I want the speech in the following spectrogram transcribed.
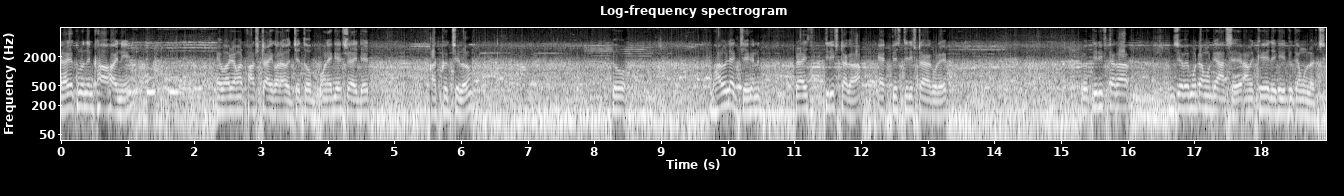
এর আগে কোনো দিন খাওয়া হয়নি। এবারে আমার ফার্স্ট ট্রাই করা হচ্ছে, তো অনেক এক্সাইটেড কাজ করছিল। তো ভালো লাগছে, এখানে প্রাইস তিরিশ টাকা, এক পিস তিরিশ টাকা করে। তো তিরিশ টাকা হিসেবে মোটামুটি আছে, আমি খেয়ে দেখি একটু কেমন লাগছে।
